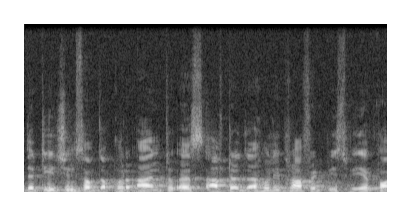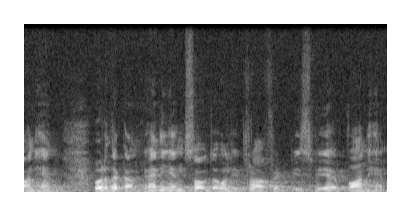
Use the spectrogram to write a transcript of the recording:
the teachings of the Quran to us after the Holy Prophet, peace be upon him, were the companions of the Holy Prophet, peace be upon him.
